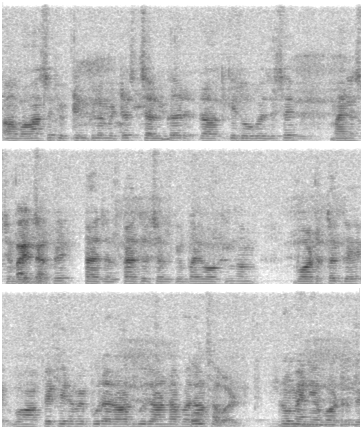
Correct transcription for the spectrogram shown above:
वहाँ से 15 किलोमीटर चलकर रात के दो बजे से माइनस टेम्परेचर? पे पैदल पैदल चल के बाई वॉकिंग हम बॉर्डर तक गए। वहाँ पे फिर हमें पूरा रात गुजारना पड़ा। रोमानिया बॉर्डर पे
